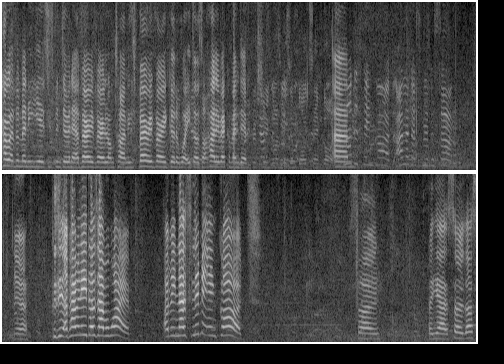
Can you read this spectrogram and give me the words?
however many years he's been doing it a very very long time he's very very good at what he does I highly recommend him Christian God, Muslim God, same God. not um, the same God. Allah does never son. Yeah, because apparently he does have a wife. I mean, that's limiting God. So, but yeah, so that's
